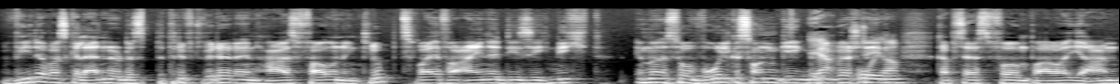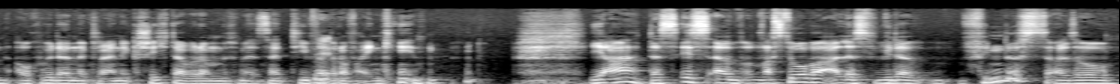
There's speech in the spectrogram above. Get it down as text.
Wieder was gelernt und das betrifft wieder den HSV und den Club. Zwei Vereine, die sich nicht immer so wohlgesonnen gegenüberstehen. Ja, oh ja. Gab es erst vor ein paar Jahren auch wieder eine kleine Geschichte, aber da müssen wir jetzt nicht tiefer nee. drauf eingehen. Ja, das ist, äh, was du aber alles wieder findest, also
